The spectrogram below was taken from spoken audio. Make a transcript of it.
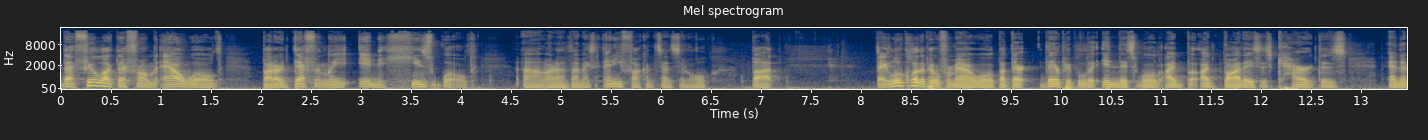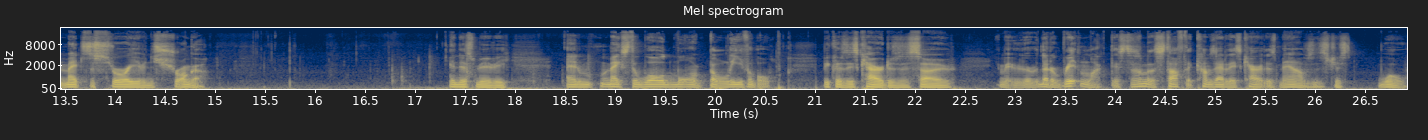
that feel like they're from our world, but are definitely in his world. Um, I don't know if that makes any fucking sense at all, but they look like the people from our world, but they're they're people in this world. I I buy these as characters, and it makes the story even stronger in this movie, and makes the world more believable because these characters are so I mean, that are written like this. Some of the stuff that comes out of these characters' mouths is just whoa.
